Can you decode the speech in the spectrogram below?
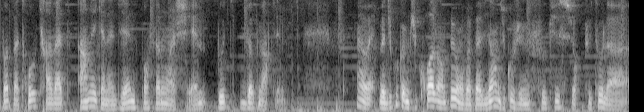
pas trop, cravate armée canadienne, pantalon H&M, boot Doc Martens. Ah ouais, bah du coup comme tu croises un peu, on voit pas bien, du coup je vais me focus sur plutôt la,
